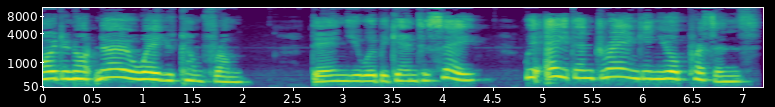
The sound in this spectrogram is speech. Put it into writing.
I do not know where you come from. Then you will begin to say, We ate and drank in your presence,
